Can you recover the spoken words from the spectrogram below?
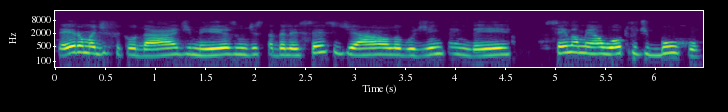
ter uma dificuldade mesmo de estabelecer esse diálogo, de entender, sem nomear o outro de burro.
